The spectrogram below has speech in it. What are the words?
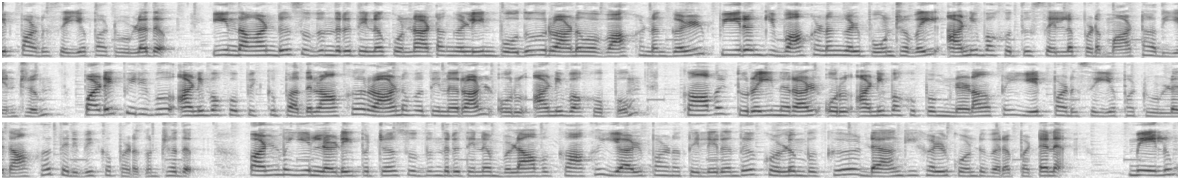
ஏற்பாடு செய்யப்பட்டுள்ளது. இந்த ஆண்டு சுதந்திர தின கொண்டாட்டங்களின் போது ராணுவ வாகனங்கள் பீரங்கி வாகனங்கள் போன்றவை அணிவகுத்து செல்லப்பட மாட்டாது என்றும் படைப்பிரிவு அணிவகுப்பிற்கு பதிலாக ராணுவத்தினரால் ஒரு அணிவகுப்பும் காவல்துறையினரால் ஒரு அணிவகுப்பும் நடாத்த ஏற்பாடு செய்யப்பட்டுள்ளதாக தெரிவிக்கப்படுகின்றது. அண்மையில் நடைபெற்ற சுதந்திர தின விழாவுக்காக யாழ்ப்பாணத்திலிருந்து கொழும்புக்கு டாங்கிகள் கொண்டுவரப்பட்டன. மேலும்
